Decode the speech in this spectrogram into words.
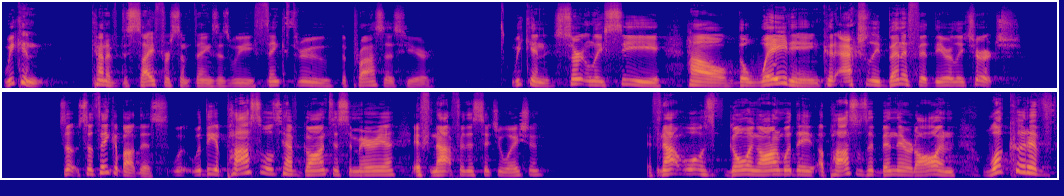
we can kind of decipher some things as we think through the process here we can certainly see how the waiting could actually benefit the early church. So, so think about this. Would the apostles have gone to Samaria if not for this situation? If not what was going on, would the apostles have been there at all? And what could have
